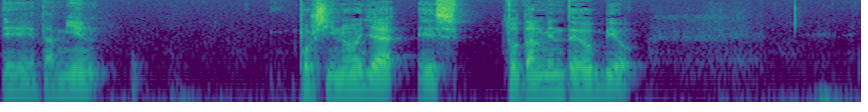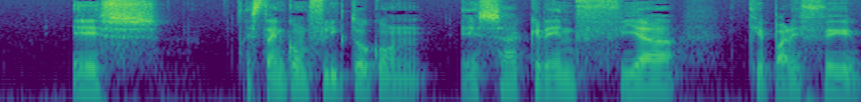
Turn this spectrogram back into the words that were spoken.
eh, también, por si no ya es totalmente obvio, es está en conflicto con esa creencia que parece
